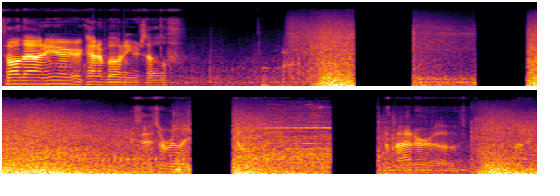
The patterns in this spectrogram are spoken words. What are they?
You fall down here, you're kind of boning yourself. These guys are really a matter of living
